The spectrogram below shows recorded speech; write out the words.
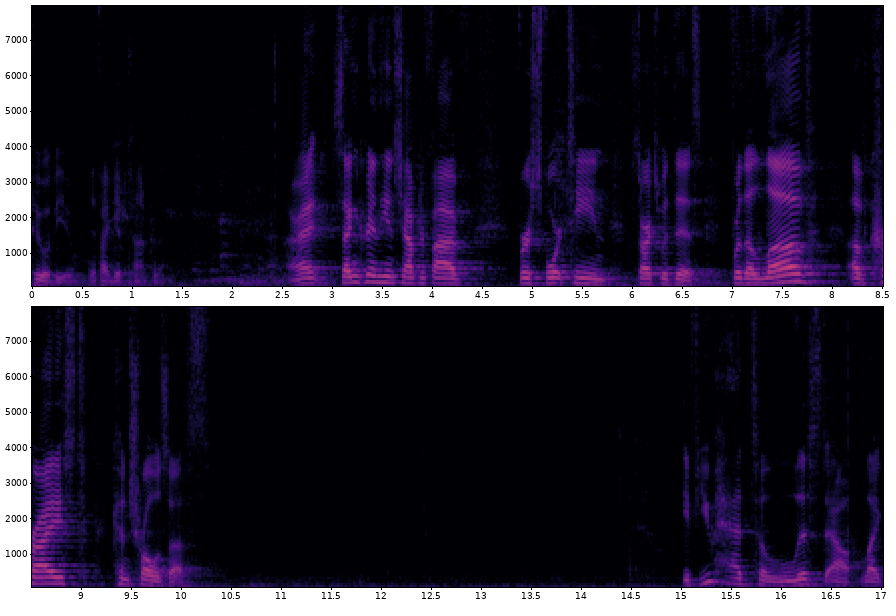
two of you, if I give time for them. All right, Second Corinthians chapter 5, verse 14 starts with this. For the love of Christ controls us if you had to list out like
